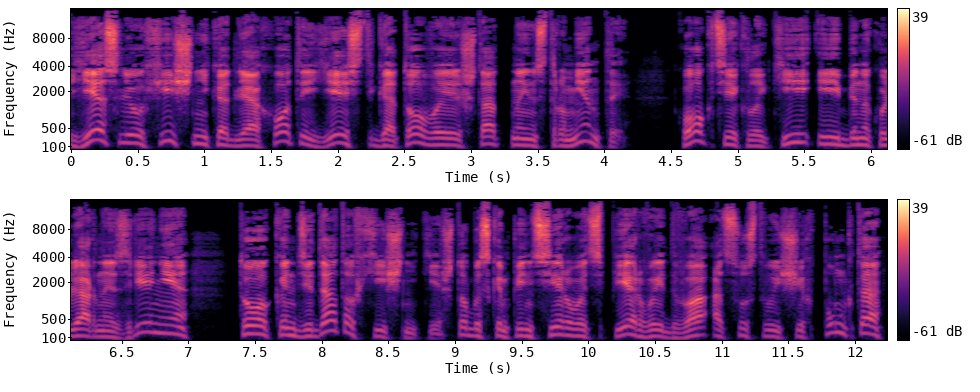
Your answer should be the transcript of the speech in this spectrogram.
Если у хищника для охоты есть готовые штатные инструменты, когти, клыки и бинокулярное зрение, то кандидатов хищники, чтобы скомпенсировать первые два отсутствующих пункта,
